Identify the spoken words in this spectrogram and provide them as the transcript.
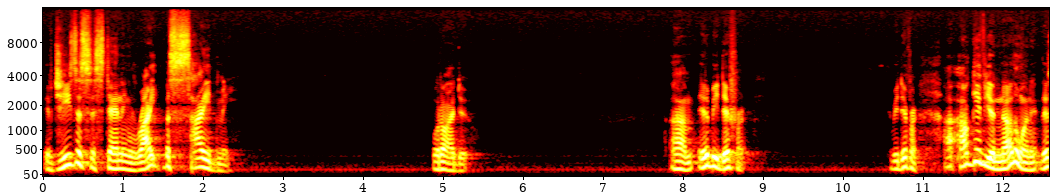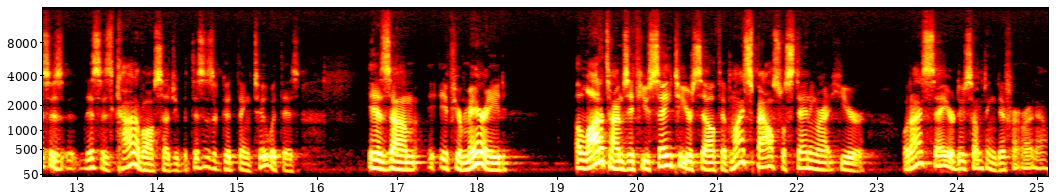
If Jesus is standing right beside me, what do I do? Um, it'll be different. It'll be different. I'll give you another one. This is this is kind of off subject, but this is a good thing too. With this, is um, if you're married, a lot of times if you say to yourself, "If my spouse was standing right here, would I say or do something different right now?"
